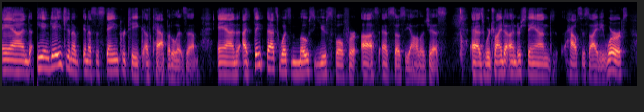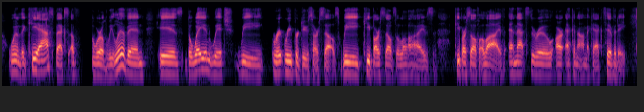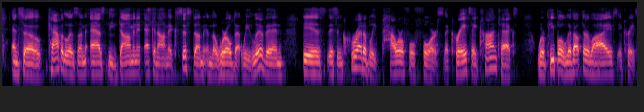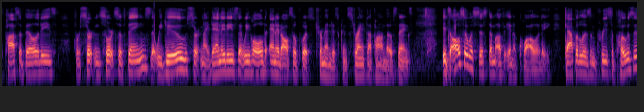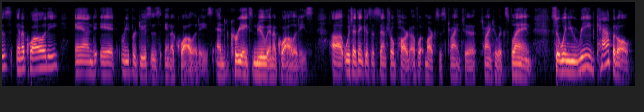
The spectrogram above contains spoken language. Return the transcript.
and he engaged in a in a sustained critique of capitalism. And I think that's what's most useful for us as sociologists as we're trying to understand how society works. One of the key aspects of the world we live in is the way in which we re- reproduce ourselves. We keep ourselves alive keep ourselves alive, and that's through our economic activity. And so, capitalism, as the dominant economic system in the world that we live in, is this incredibly powerful force that creates a context where people live out their lives. It creates possibilities for certain sorts of things that we do, certain identities that we hold, and it also puts tremendous constraint upon those things. It's also a system of inequality. Capitalism presupposes inequality and it reproduces inequalities and creates new inequalities, uh, which I think is a central part of what Marx is trying to trying to explain. So when you read Capital,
